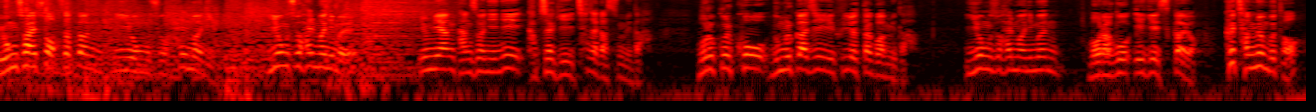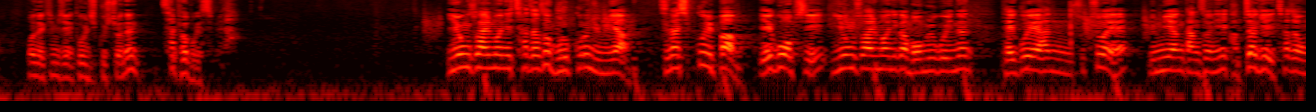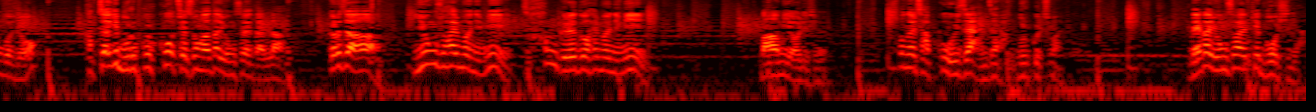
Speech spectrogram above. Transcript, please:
용서할 수 없었던 이용수 할머니. 이용수 할머님을 윤미향 당선인이 갑자기 찾아갔습니다. 무릎 꿇고 눈물까지 흘렸다고 합니다. 이용수 할머님은 뭐라고 얘기했을까요? 그 장면부터 오늘 김진의 돌직구쇼는 살펴보겠습니다. 이용수 할머니 찾아서 무릎 꿇은 윤미향. 지난 19일 밤 예고 없이 이용수 할머니가 머물고 있는 대구의 한 숙소에 윤미향 당선인이 갑자기 찾아온 거죠. 갑자기 무릎 꿇고 죄송하다 용서해달라. 그러자 이용수 할머님이 참 그래도 할머님이 마음이 여리셔요. 손을 잡고 의자에 앉아라. 무릎 꿇지 말고. 내가 용서할 게 무엇이냐?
